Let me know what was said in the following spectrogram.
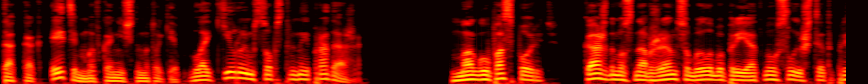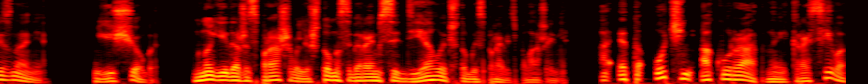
так как этим мы в конечном итоге блокируем собственные продажи. Могу поспорить. Каждому снабженцу было бы приятно услышать это признание. Еще бы. Многие даже спрашивали, что мы собираемся делать, чтобы исправить положение. А это очень аккуратно и красиво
